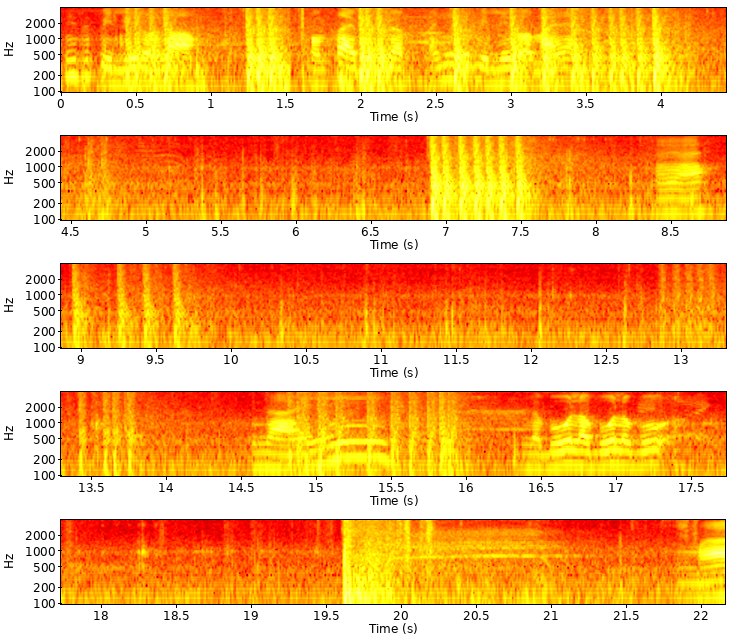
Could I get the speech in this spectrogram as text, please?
นี่สปีดรีโหลดหรอ ผมใส่เป็นแบบอันนี้สปีดรีโหลดไหมเนี่ยใช่ไหมอยู่ ไหนระบุระบุระบุมา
